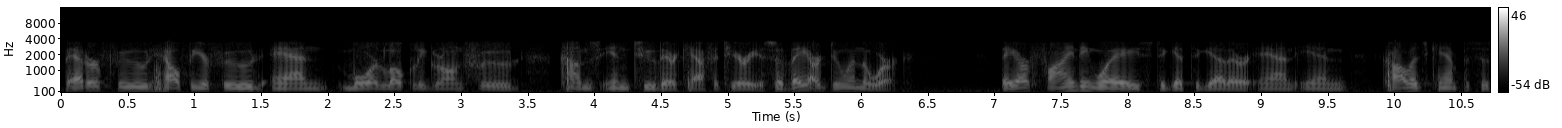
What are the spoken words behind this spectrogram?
better food, healthier food, and more locally grown food comes into their cafeteria. So they are doing the work. They are finding ways to get together, and in college campuses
